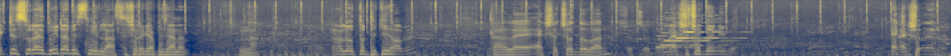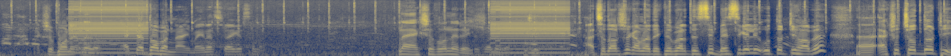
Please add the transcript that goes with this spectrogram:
একটি সুরায় দুইটা বিসমিল্লা আছে সেটা কি আপনি জানেন? না। তাহলে উত্তরটি কি হবে? তাহলে একশো চোদ্দ বার। একশো আমরা একশো চোদ্দই নিব। একশো পনেরো। একটা তো আবার নাই মাইনাস হয়ে গেছে না? না একশো পনেরোই। আচ্ছা দর্শক আমরা দেখতে পারতেছি বেসিক্যালি উত্তরটি হবে একশো চোদ্দোটি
